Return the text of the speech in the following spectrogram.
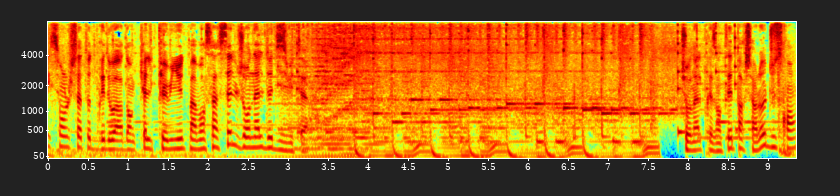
Direction le château de Bridoire dans quelques minutes. Mais avant ça, c'est le journal de 18h. Journal présenté par Charlotte Jusserand.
